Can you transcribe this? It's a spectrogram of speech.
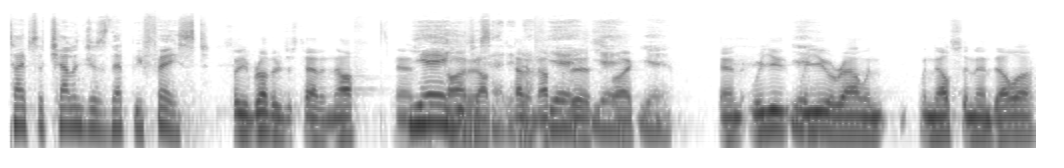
types of challenges that we faced. So your brother just had enough and Yeah, he decided just I've had enough. yeah, of this. yeah, like, yeah. And were you Yeah. were you around when when Nelson Mandela?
